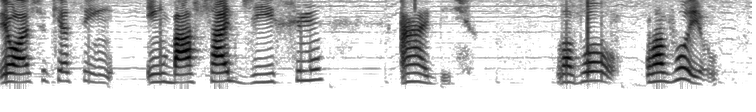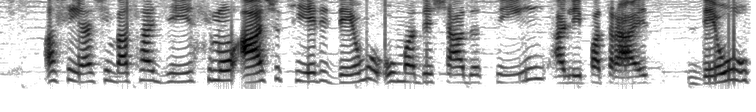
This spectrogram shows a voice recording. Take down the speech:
eu acho que assim, embaçadíssimo. Ai, bicho. Lá vou, lá vou eu. Assim, acho embaçadíssimo. Acho que ele deu uma deixada assim, ali para trás. Deu.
